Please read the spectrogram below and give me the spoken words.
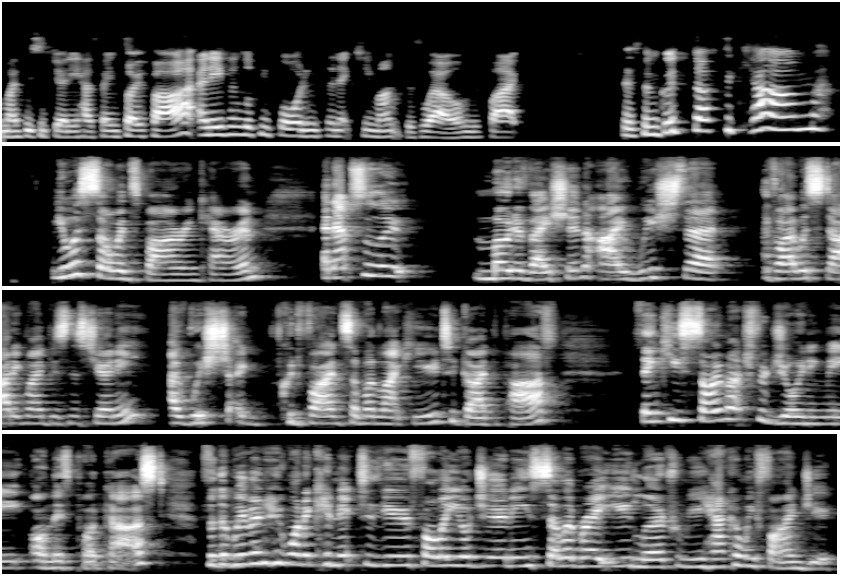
my business journey has been so far, and even looking forward into the next few months as well. I'm just like, there's some good stuff to come. You are so inspiring, Karen. An absolute motivation. I wish that if I was starting my business journey, I wish I could find someone like you to guide the path. Thank you so much for joining me on this podcast. For the women who want to connect with you, follow your journey, celebrate you, learn from you, how can we find you?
